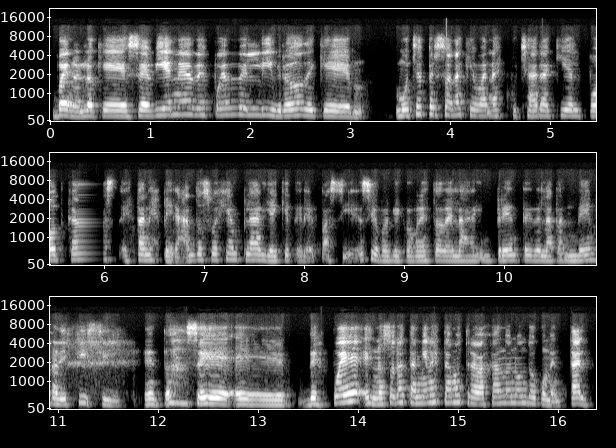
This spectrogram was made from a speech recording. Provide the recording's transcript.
Bueno, lo que se viene después del libro, de que muchas personas que van a escuchar aquí el podcast están esperando su ejemplar y hay que tener paciencia porque con esto de la imprenta y de la pandemia... Está difícil. Entonces, eh, después eh, nosotros también estamos trabajando en un documental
